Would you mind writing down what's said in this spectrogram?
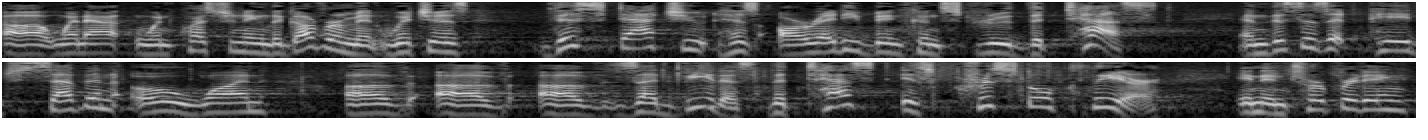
uh, when questioning the government, which is this statute has already been construed. The test, and this is at page 701 of, of, of Zadvydas, the test is crystal clear in interpreting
